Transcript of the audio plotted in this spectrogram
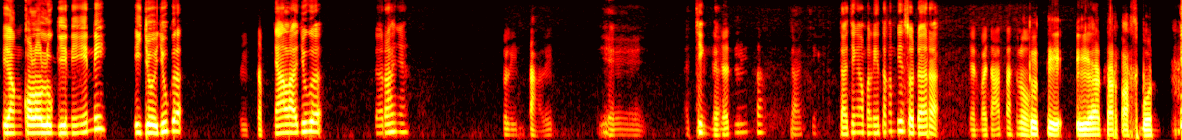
yang kalau lu gini ini hijau juga Hitam. nyala juga darahnya Lintah, lintah. Iya, cacing dah Jadi lintah. cacing cacing sama lintah kan dia saudara Jangan baca atas lo. Tuti, iya ntar kasbon.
